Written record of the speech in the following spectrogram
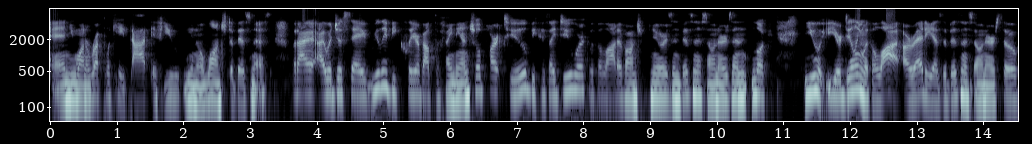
and you want to replicate that if you you know launched a business. But I, I would just say really be clear about the financial part too, because I do work with a lot of entrepreneurs and business owners. And look, you you're dealing with a lot already as a business owner. So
